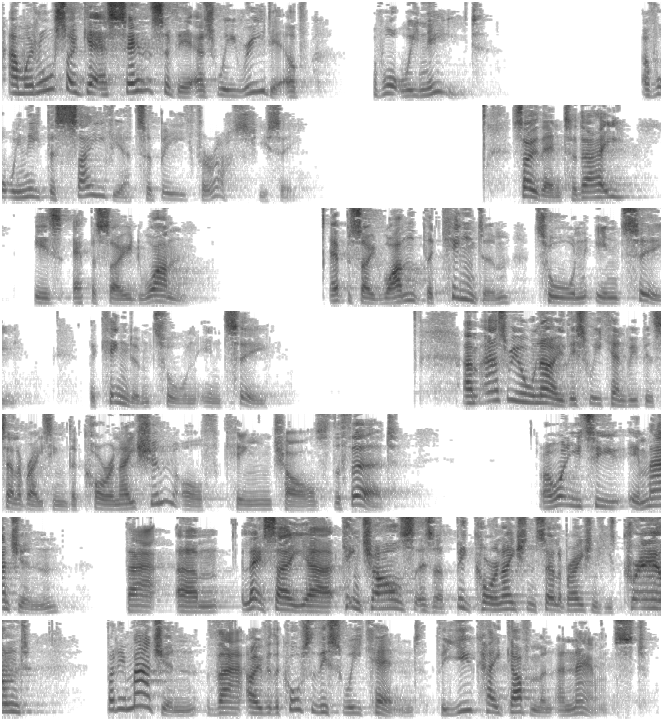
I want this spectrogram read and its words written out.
And we'll also get a sense of it as we read it of, of what we need, of what we need the Saviour to be for us, you see. So then, today is episode one. Episode one The Kingdom Torn in Two. The Kingdom Torn in Two. Um, as we all know, this weekend we've been celebrating the coronation of King Charles III. I want you to imagine that, um, let's say, uh, King Charles, there's a big coronation celebration, he's crowned. But imagine that over the course of this weekend, the UK government announced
